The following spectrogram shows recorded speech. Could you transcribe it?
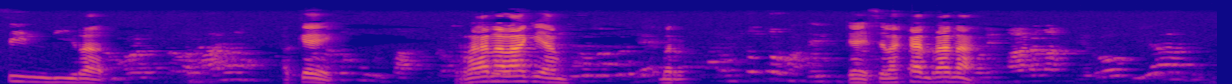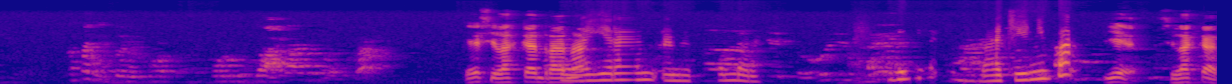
sindiran. Oke. Rana lagi yang ber Oke, silakan Rana. Oke, silahkan Rana. Kelahiran anak kembar. Kita baca ini Pak. Iya, silakan.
